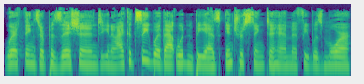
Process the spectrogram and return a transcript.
where things are positioned? You know, I could see where that wouldn't be as interesting to him if he was more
